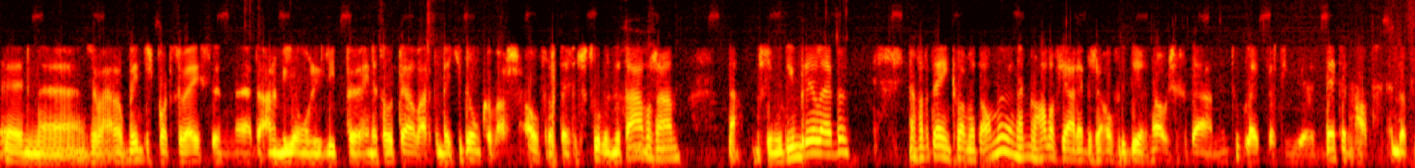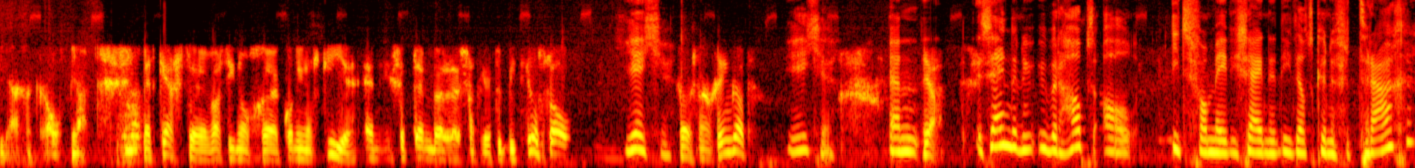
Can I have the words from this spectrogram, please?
En eh, ze waren op wintersport geweest. En eh, de arme jongen die liep eh, in het hotel waar het een beetje donker was. Overal tegen de stoelen en de tafels aan. Nou, misschien moet hij een bril hebben. En van het een kwam het ander. En een half jaar hebben ze over de diagnose gedaan. En toen bleek dat hij betten had. En dat hij eigenlijk al, ja, met kerst was hij nog, kon hij nog skiën. En in september zat hij op de Beat Jeetje, Zo snel ging dat. jeetje. En Ja. zijn er nu überhaupt al iets van medicijnen die dat kunnen vertragen?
